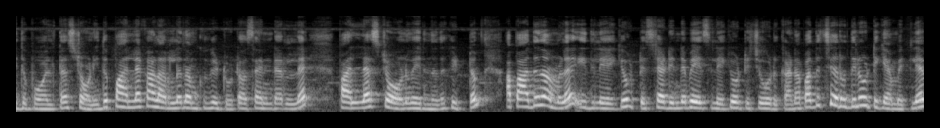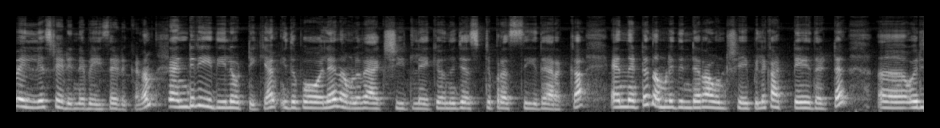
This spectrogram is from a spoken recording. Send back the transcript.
ഇതുപോലത്തെ സ്റ്റോൺ. ഇത് പല കളറിൽ നമുക്ക് കിട്ടും കേട്ടോ സെന്ററിൽ പല സ്റ്റോൺ വരുന്നത് കിട്ടും. അപ്പോൾ അത് നമ്മൾ ഇതിലേക്ക് ഒട്ടി സ്റ്റഡിന്റെ ബേസിലേക്ക് ഒട്ടിച്ച് കൊടുക്കുകയാണ് അപ്പോൾ അത് ചെറുതിൽ ഒട്ടിക്കാൻ പറ്റില്ല വലിയ സ്റ്റഡിന്റെ ബേസ് എടുക്കണം. രണ്ട് രീതിയിൽ ഒട്ടിക്കാം. ഇതുപോലെ നമ്മൾ വാക്ക് ഷീറ്റിലേക്ക് ഒന്ന് ജസ്റ്റ് പ്രസ് ചെയ്ത് ഇറക്കുക. എന്നിട്ട് നമ്മൾ ഇതിന്റെ റൗണ്ട് ഷേപ്പിൽ കട്ട് ചെയ്തിട്ട് ഒരു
